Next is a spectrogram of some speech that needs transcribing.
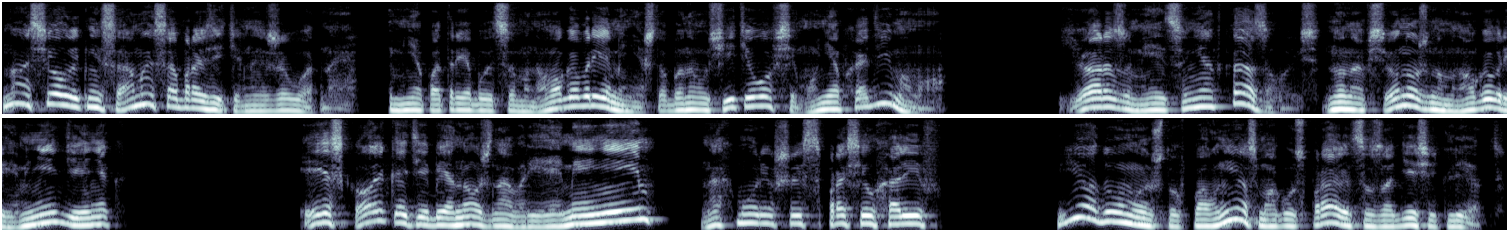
Но осел ведь не самое сообразительное животное, и мне потребуется много времени, чтобы научить его всему необходимому. Я, разумеется, не отказываюсь, но на все нужно много времени и денег. «И сколько тебе нужно времени?» — нахмурившись, спросил халиф. «Я думаю, что вполне смогу справиться за десять лет.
